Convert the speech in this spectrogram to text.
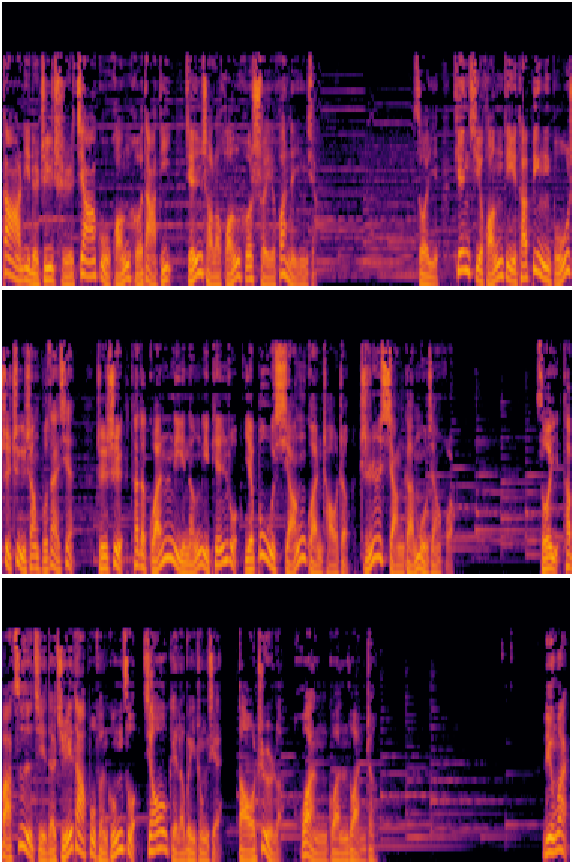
大力的支持加固黄河大堤，减少了黄河水患的影响。所以，天启皇帝他并不是智商不在线，只是他的管理能力偏弱，也不想管朝政，只想干木匠活。所以他把自己的绝大部分工作交给了魏忠贤。导致了宦官乱政。另外，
